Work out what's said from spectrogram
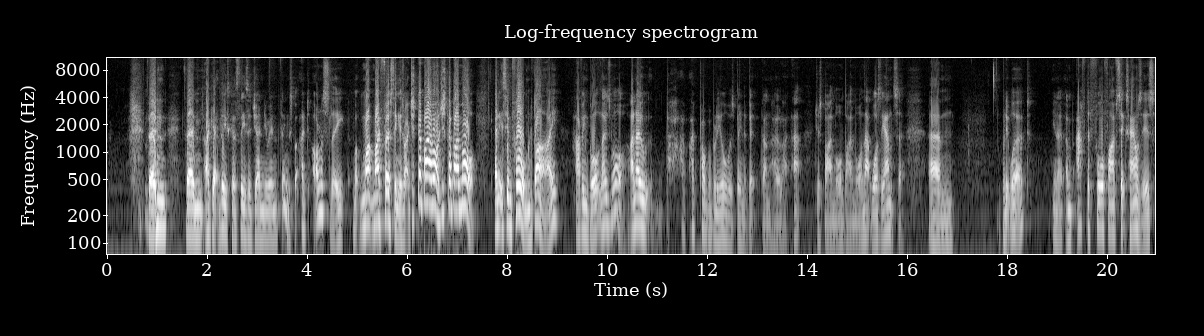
then then I get these because these are genuine things. But I, honestly, my, my first thing is right. Just go buy more. Just go buy more, and it's informed by having bought loads more. I know I've probably always been a bit gung ho like that just buy more and buy more, and that was the answer. Um, but it worked, you know. And after four, five, six houses,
